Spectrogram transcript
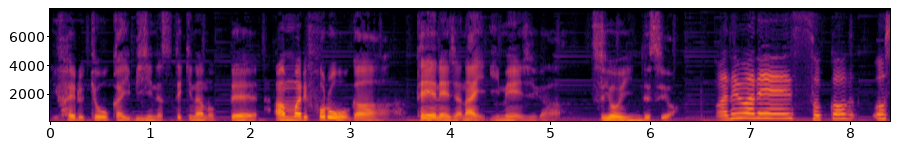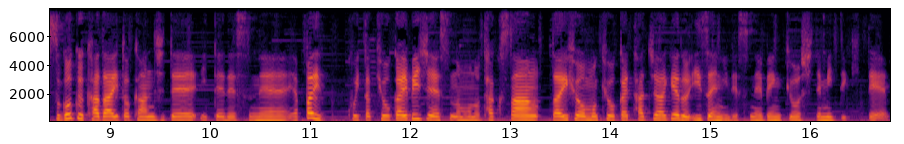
いわゆる協会ビジネス的なのって、あんまりフォローが丁寧じゃないイメージが強いんですよ。我々そこをすごく課題と感じていてですねやっぱりこういった協会ビジネスのものたくさん代表も協会立ち上げる以前にですね勉強してみてきて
